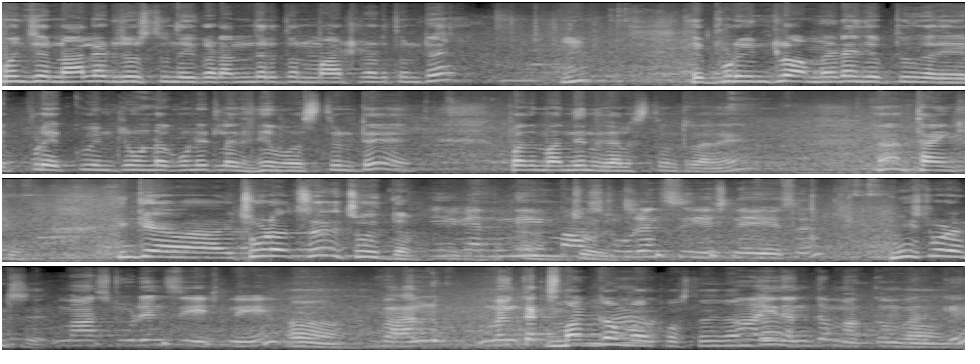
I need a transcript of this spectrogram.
కొంచెం నాలెడ్జ్ వస్తుంది ఇక్కడ అందరితో మాట్లాడుతుంటే. ఎప్పుడు ఇంట్లో ఆ మేడం చెప్తుంది కదా ఎప్పుడు ఎక్కువ ఇంట్లో ఉండకుండా ఇట్లా వస్తుంటే పది మందిని కలుస్తుంటారని. థ్యాంక్ యూ. ఇంకే చూడొచ్చు చూద్దాం. ఇవన్నీ మా స్టూడెంట్స్ చేసినాయి సార్ మీ స్టూడెంట్సే మా స్టూడెంట్స్ చేసినాయి. వాళ్ళు మగ్గం వర్క్ వస్తుంది ఇదంతా? మగ్గం వర్కే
